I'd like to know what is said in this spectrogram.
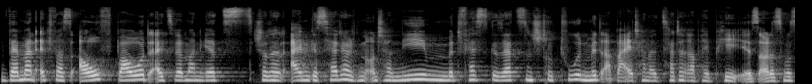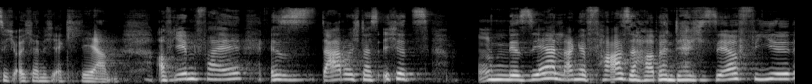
wenn man etwas aufbaut, als wenn man jetzt schon in einem gesettelten Unternehmen mit festgesetzten Strukturen, Mitarbeitern etc. pp ist. Aber das muss ich euch ja nicht erklären. Auf jeden Fall ist es dadurch, dass ich jetzt eine sehr lange Phase habe, in der ich sehr viel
